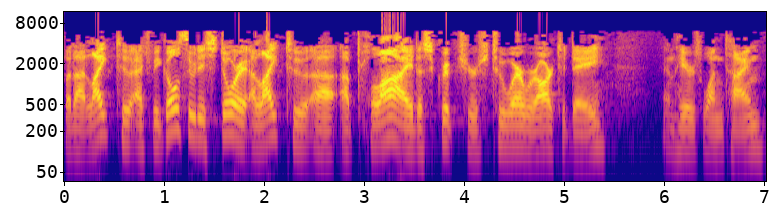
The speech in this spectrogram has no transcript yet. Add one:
but I like to, as we go through this story, I like to uh, apply the scriptures to where we are today. And here's one time.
